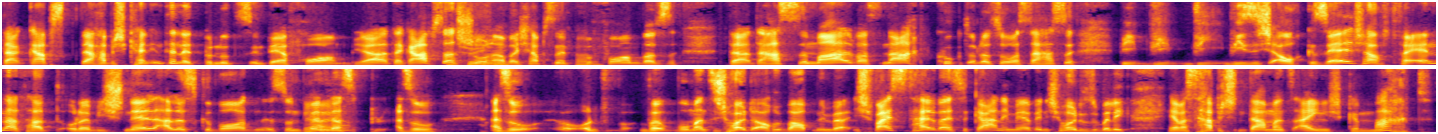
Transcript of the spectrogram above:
da gab's, da habe ich kein Internet benutzt in der Form, ja, da gab's das Natürlich. schon, aber ich habe es nicht ja. beformt, was, da, da hast du mal was nachgeguckt oder sowas, da hast du, wie, wie, wie, wie sich auch Gesellschaft verändert hat oder wie schnell alles geworden ist und ja, wenn das, also, also, und wo man sich heute auch überhaupt nicht mehr, ich weiß teilweise gar nicht mehr, wenn ich heute so überlege, ja, was habe ich denn damals eigentlich gemacht?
